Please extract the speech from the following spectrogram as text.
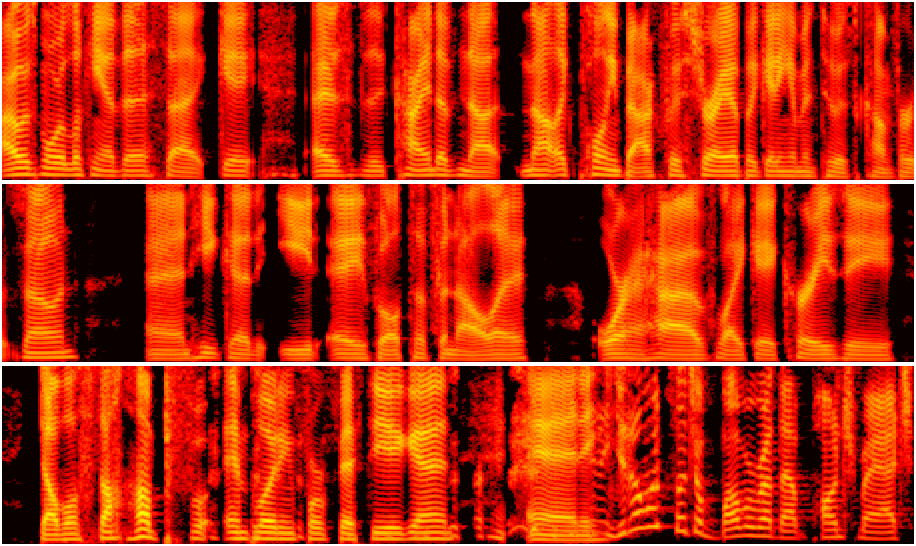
I was more looking at this at ga- as the kind of not not like pulling back for Estrella, but getting him into his comfort zone, and he could eat a Volta finale or have like a crazy double stomp imploding 450 again. And you, you know what's such a bummer about that punch match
